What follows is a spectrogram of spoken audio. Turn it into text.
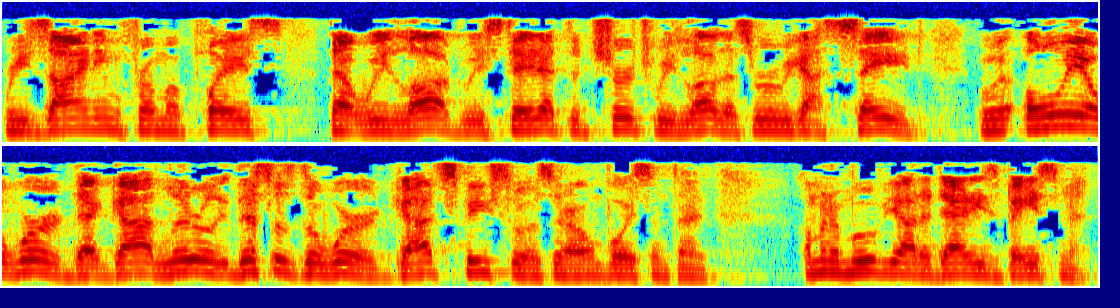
resigning from a place that we loved. We stayed at the church we loved. That's where we got saved. With only a word that God literally, this is the word. God speaks to us in our own voice sometimes. I'm going to move you out of daddy's basement.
